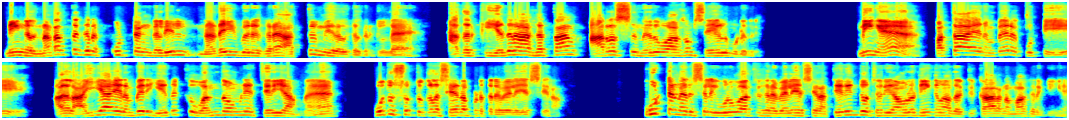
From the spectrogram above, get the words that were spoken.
நீங்கள் நடத்துகிற கூட்டங்களில் நடைபெறுகிற அத்துமீறல்கள் இருக்குல்ல அதற்கு எதிராகத்தான் அரசு நிர்வாகம் செயல்படுது. நீங்க பத்தாயிரம் பேரை கூட்டி அதுல ஐயாயிரம் பேர் எதுக்கு வந்தோம்னே தெரியாம பொது சொத்துக்களை சேதப்படுத்துற வேலையை செய்யறான். கூட்ட நெரிசலை உருவாக்குகிற வேலையை செய்யறான். தெரிந்தோ தெரியாமலோ நீங்களும் அதற்கு காரணமாக இருக்கீங்க.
